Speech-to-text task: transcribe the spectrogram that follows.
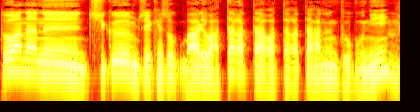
또 하나는 지금 이제 계속 말이 왔다 갔다 왔다 갔다 하는 부분이 음.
